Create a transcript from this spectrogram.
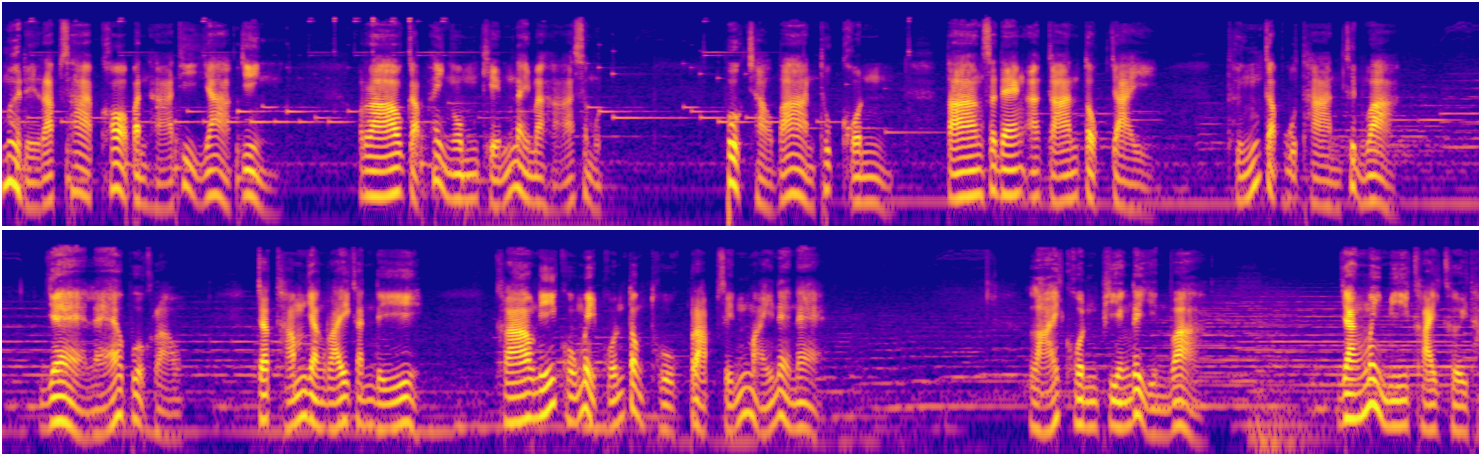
เมื่อได้รับทราบข้อปัญหาที่ยากยิ่ง ราวกับให้งมเข็มในมหาสมุทร พวกชาวบ้านทุกคนต่างแสดงอาการตกใจ ถึงกับอุทานขึ้นว่า แย่แล้วพวกเราจะทำอย่างไรกันดี คราวนี้คงไม่พ้นต้องถูกปรับสินไหมแน่ ๆ หลายคนเพียงได้ยินว่า ยังไม่มีใครเคยท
